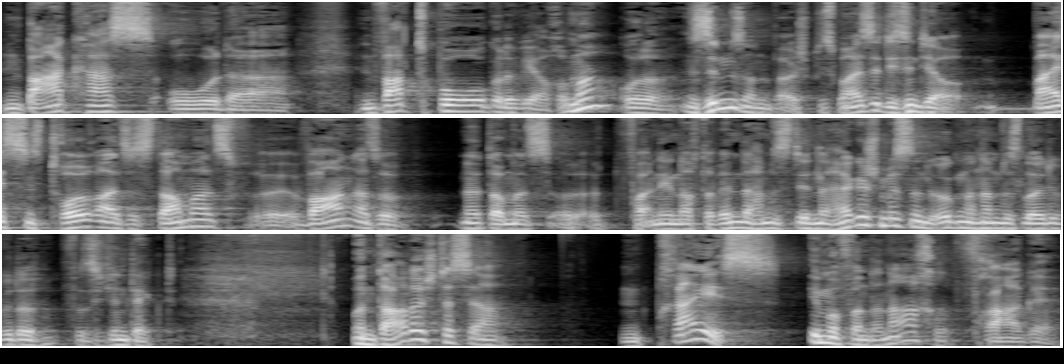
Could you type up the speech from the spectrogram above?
ein Barkas oder ein Wartburg oder wie auch immer oder ein Simson beispielsweise. Die sind ja meistens teurer, als es damals äh, waren. Also ne, damals, äh, vor allen Dingen nach der Wende, haben sie es den hergeschmissen und irgendwann haben das Leute wieder für sich entdeckt. Und dadurch, dass ja ein Preis immer von der Nachfrage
